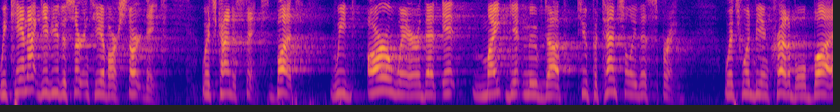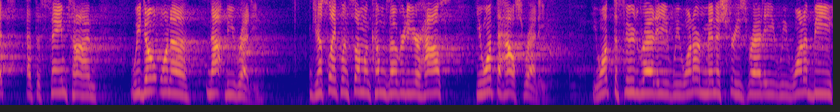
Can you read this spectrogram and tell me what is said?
We cannot give you the certainty of our start date, which kind of stinks. But we are aware that it might get moved up to potentially this spring, which would be incredible. But at the same time, we don't want to not be ready. Just like when someone comes over to your house, you want the house ready. You want the food ready. We want our ministries ready. We want to be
